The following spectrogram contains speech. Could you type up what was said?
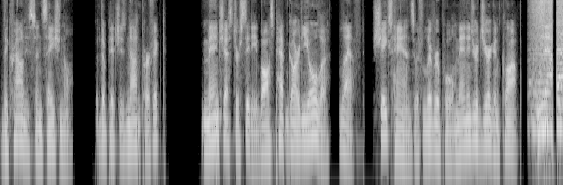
The crowd is sensational. The pitch is not perfect. Manchester City boss Pep Guardiola, left shakes hands with Liverpool manager Jurgen Klopp. Now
